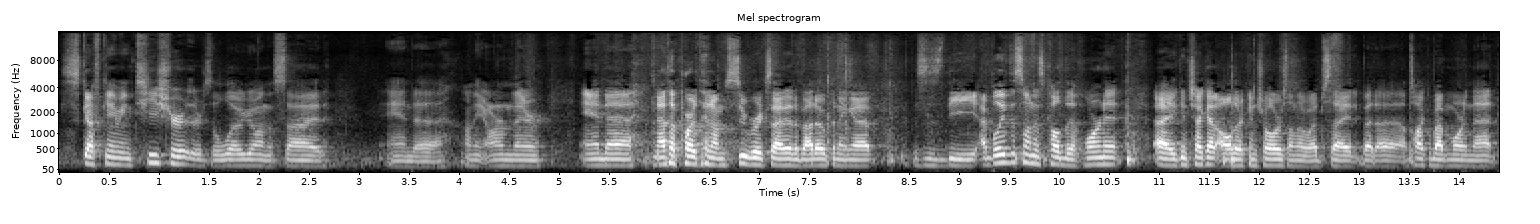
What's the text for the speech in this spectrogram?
Scuff Gaming t-shirt. There's the logo on the side and uh, on the arm there. And uh, now the part that I'm super excited about opening up. This is the, I believe this one is called the Hornet. Uh, you can check out all their controllers on their website, but uh, I'll talk about more on that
